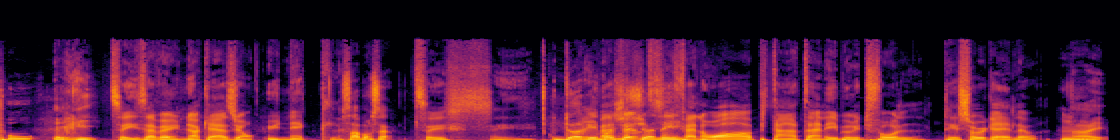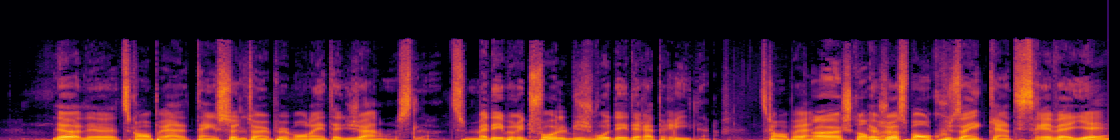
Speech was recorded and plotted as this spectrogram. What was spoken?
pourri. Tu sais, ils avaient une occasion unique. là. 100 Tu sais, c'est- De Imagine révolutionner. s'il fait noir puis t'entends les bruits de foule. T'es sûr qu'elle est là? Ouais. Là, là, tu comprends, t'insultes un peu mon intelligence. Là. Tu me mets des bruits de foule puis je vois des draperies. Là. Tu comprends? Ah, je Il y a comprends. juste mon cousin, quand il se réveillait,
